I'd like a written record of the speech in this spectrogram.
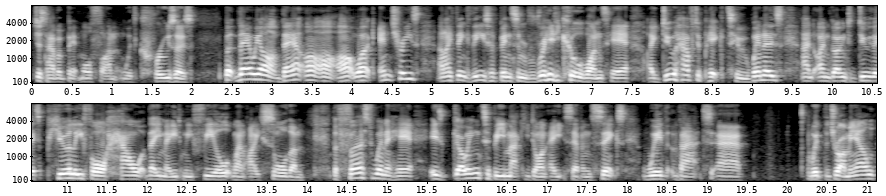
just to have a bit more fun with cruisers. But there we are, there are our artwork entries, and I think these have been some really cool ones here. I do have to pick two winners, and I'm going to do this purely for how they made me feel when I saw them. The first winner here is going to be Macedon876 with that uh, with the Dramiel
